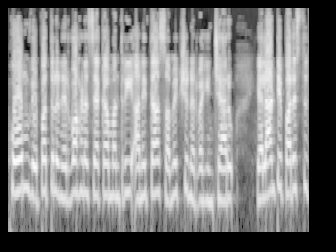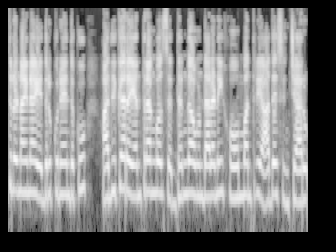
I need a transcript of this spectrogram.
హోం విపత్తుల నిర్వహణ శాఖ మంత్రి అనిత సమీక్ష నిర్వహించారు. ఎలాంటి పరిస్థితులనైనా ఎదుర్కొనేందుకు అధికార యంత్రాంగం సిద్ధంగా ఉండాలని హోంమంత్రి ఆదేశించారు.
